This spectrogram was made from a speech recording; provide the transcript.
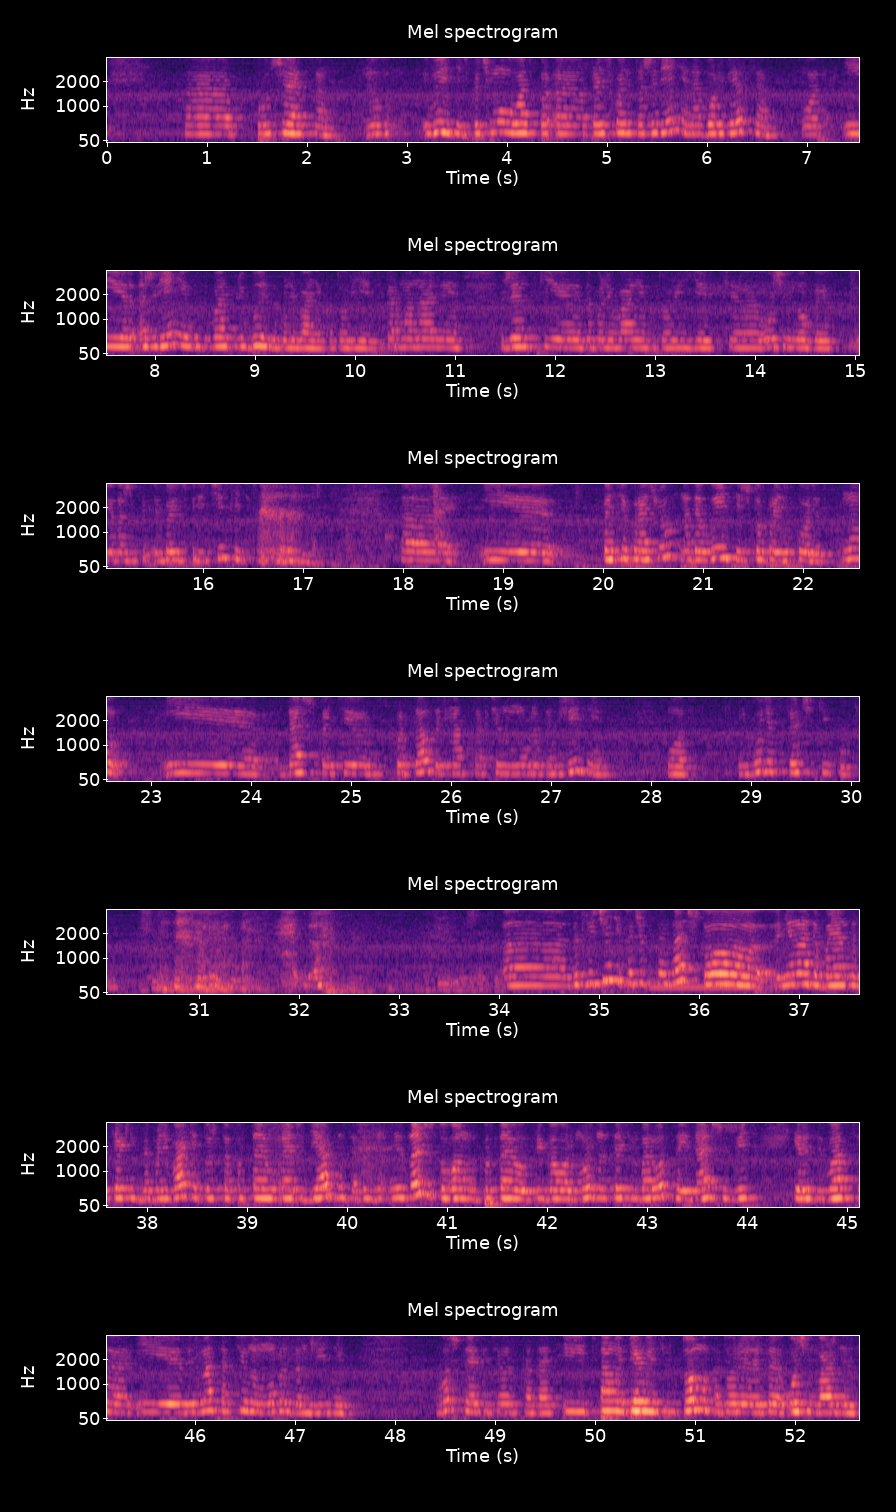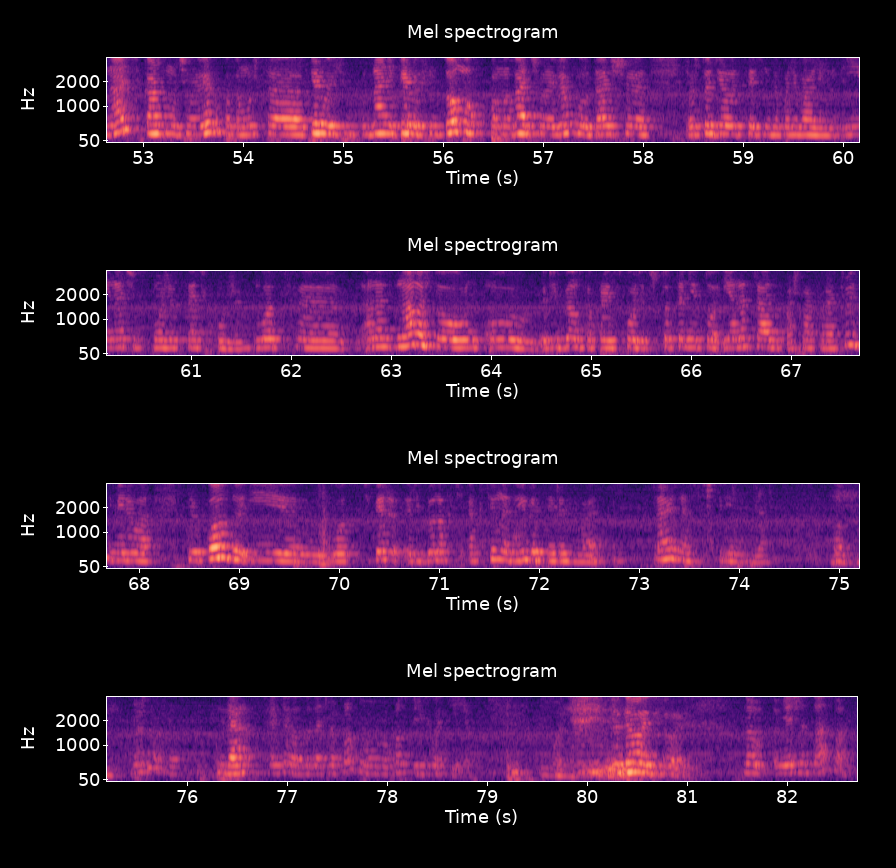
э, получается, ну, выяснить, почему у вас э, происходит ожирение, набор веса, вот, и ожирение вызывает любые заболевания, которые есть, гормональные, женские заболевания, которые есть, э, очень много их, я даже боюсь перечислить. Э, И пойти к врачу, надо выяснить, что происходит. Ну, и дальше пойти в спортзал, заниматься активным образом жизни. Вот. И будет все чики-пуки. А, В заключение хочу сказать, что не надо бояться всяких заболеваний. То, что поставил врач диагноз, это не значит, что вам поставил приговор. Можно с этим бороться и дальше жить, и развиваться, и заниматься активным образом жизни. Вот что я хотела сказать. И самые первые симптомы, которые это очень важно знать каждому человеку, потому что первые, знание первых симптомов помогает человеку дальше, э, что делать с этим заболеванием, и иначе может стать хуже. Вот э, она знала, что у, у ребенка происходит что-то не то, и она сразу пошла к врачу, измерила глюкозу, и вот теперь ребенок активно двигается и развивается. Правильно, Ирина? Да. Вот. Можно вопрос? Да. Хотела задать вопрос, но мой вопрос перехватили. Ну, давай, давай. Ну, у меня сейчас насморк.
